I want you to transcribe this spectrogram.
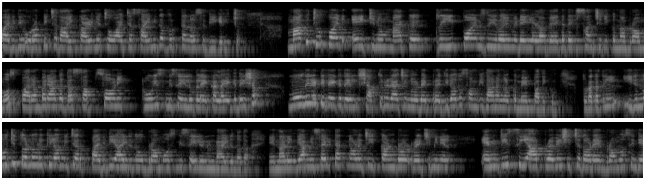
പരിധി ഉറപ്പിച്ചതായി കഴിഞ്ഞ ചൊവ്വാഴ്ച സൈനിക വൃത്തങ്ങൾ സ്ഥിരീകരിച്ചു. മാക് ടു പോയിന്റ് എയ്റ്റിനും മാക്ക് ത്രീ പോയിന്റ് സീറോയും ഇടയിലുള്ള വേഗതയിൽ സഞ്ചരിക്കുന്ന ബ്രോമോസ് പരമ്പരാഗത സബ്സോണിക് ക്രൂയിസ് മിസൈലുകളേക്കാൾ ഏകദേശം മൂന്നിരട്ടി വേഗതയിൽ ശത്രു രാജ്യങ്ങളുടെ പ്രതിരോധ സംവിധാനങ്ങൾക്ക് മേൽ പതിക്കും. തുടക്കത്തിൽ ഇരുന്നൂറ്റി തൊണ്ണൂറ് കിലോമീറ്റർ പരിധിയായിരുന്നു ബ്രോമോസ് മിസൈലിനുണ്ടായിരുന്നത്. എന്നാൽ ഇന്ത്യ മിസൈൽ ടെക്നോളജി കൺട്രോൾ റെജിമിനിൽ എം ഡി സി ആർ പ്രവേശിച്ചതോടെ ബ്രോമോസിന്റെ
